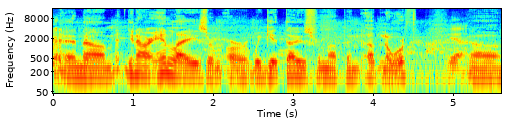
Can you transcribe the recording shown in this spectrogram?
and um, you know our inlays, are, are we get those from up in up north. Yeah.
